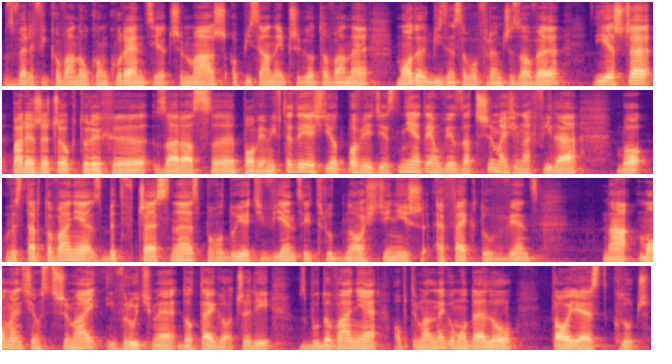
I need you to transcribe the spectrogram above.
zweryfikowaną konkurencję, czy masz opisany i przygotowany model biznesowo-franczyzowy i jeszcze parę rzeczy, o których y, zaraz y, powiem. I wtedy, jeśli odpowiedź jest nie, to ja mówię, zatrzymaj się na chwilę, bo wystartowanie zbyt wczesne spowoduje ci więcej trudności niż efektów, więc na moment się wstrzymaj i wróćmy do tego, czyli zbudowanie optymalnego modelu to jest klucz.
